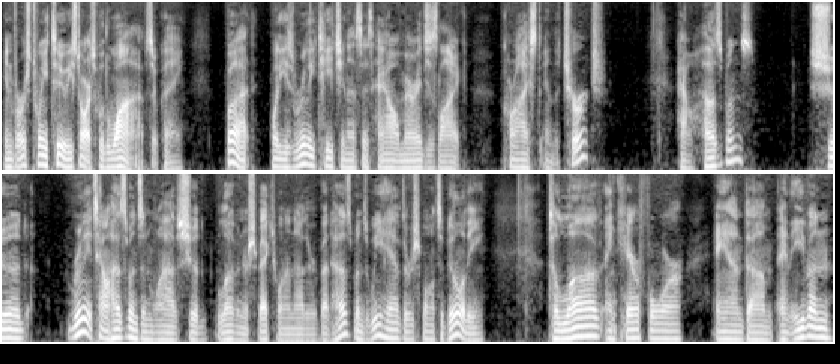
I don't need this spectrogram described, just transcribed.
in verse 22, he starts with wives, okay? But what he's really teaching us is how marriage is like Christ and the church, how husbands should really it's how husbands and wives should love and respect one another. But husbands, we have the responsibility to love and care for and um, and even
